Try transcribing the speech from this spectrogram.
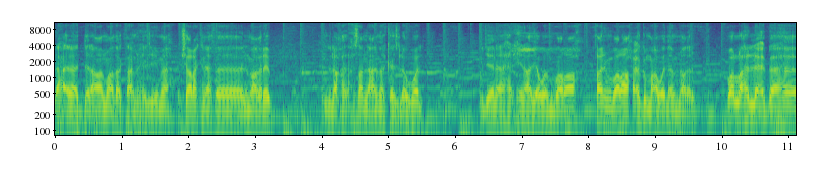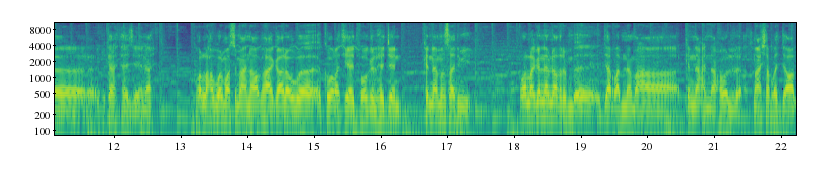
لحد الآن ما ذاق طعم الهزيمة. وشاركنا في المغرب الحمد لله حصلنا على المركز الأول وجينا الحين هذه أول مباراة. ثاني مباراة عقب ما عودنا من المغرب. والله اللعبة آه، فكرتها زينة. والله أول ما سمعنا بها قالوا آه، كرة يد فوق الهجن. كنا منصدمين. والله قلنا بنضرب آه، جربنا مع كنا عندنا حول 12 رجال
